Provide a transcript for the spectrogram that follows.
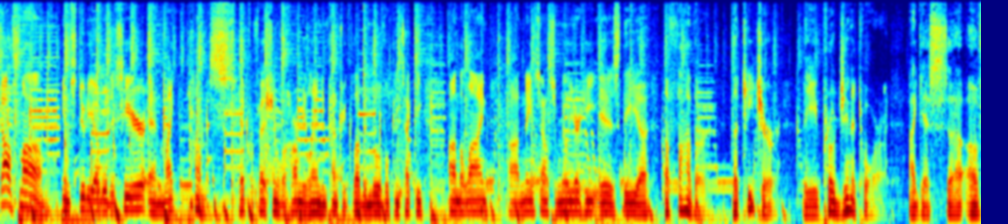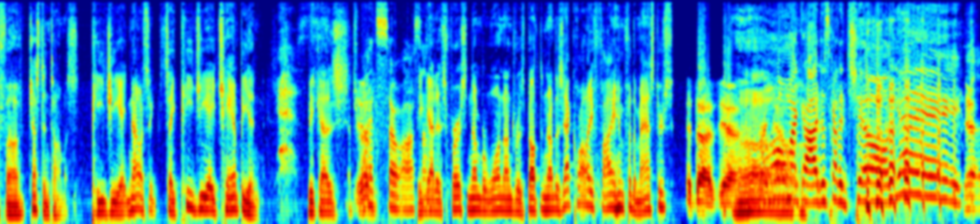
golf mom, in studio with us here, and Mike Thomas, head professional at Harmony Landing Country Club in Louisville, Kentucky, on the line. Uh, name sounds familiar. He is the uh, the father, the teacher, the progenitor, I guess, uh, of uh, Justin Thomas, PGA. Now it's a, say PGA champion. Yes. Because That's right. That's so awesome. He got his first number one under his belt. Now, does that qualify him for the Masters? It does, yeah. Oh, Oh my God! Just got to chill. Yay! Yeah.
